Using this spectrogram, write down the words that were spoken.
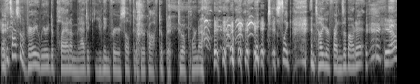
it's also very weird to plan a magic evening for yourself to jerk off to to a porno. Just like and tell your friends about it. Yeah.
